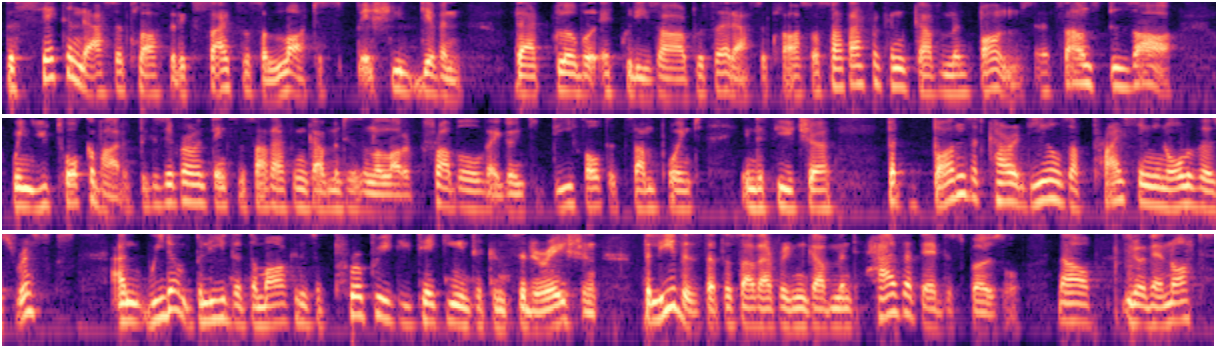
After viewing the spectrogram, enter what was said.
the second asset class that excites us a lot, especially given that global equities are our preferred asset class, are South African government bonds. And it sounds bizarre when you talk about it because everyone thinks the South African government is in a lot of trouble. They're going to default at some point in the future. But bonds at current yields are pricing in all of those risks. And we don't believe that the market is appropriately taking into consideration the levers that the South African government has at their disposal. Now, you know, they're not,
